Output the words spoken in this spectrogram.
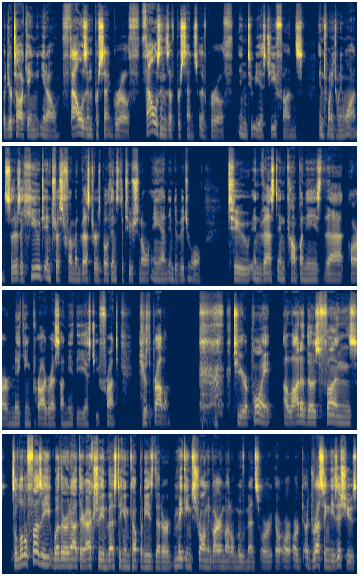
But you're talking, you know, thousand percent growth, thousands of percent of growth into ESG funds in 2021. So there's a huge interest from investors, both institutional and individual, to invest in companies that are making progress on the ESG front. Here's the problem. to your point, a lot of those funds, it's a little fuzzy whether or not they're actually investing in companies that are making strong environmental movements or, or, or, addressing these issues.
